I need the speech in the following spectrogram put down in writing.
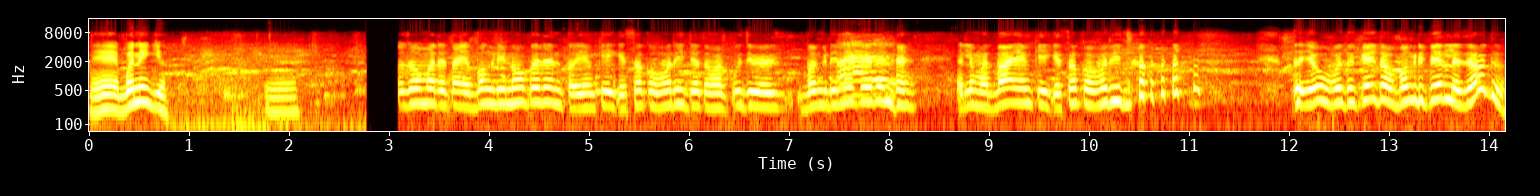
હે બની ગયો? હે. તો જો અમારે ત્યાં બંગડી ન પહેરે ને તો એમ કે સકો મરી જાય તમારે મારે પૂજી બંગડી નહીં પહેરે ને. એટલે મારા બા એમ કહે કે સકો મરી જાઓ. તો એવું બધું કહી દઉં બંગડી પહેર લે તું.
